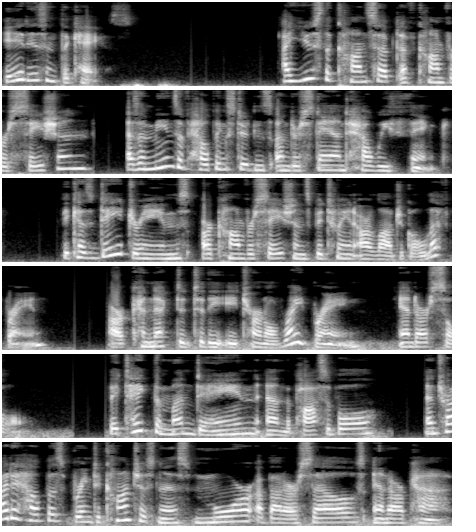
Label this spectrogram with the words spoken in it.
it isn't the case. I use the concept of conversation as a means of helping students understand how we think. Because daydreams are conversations between our logical left brain are connected to the eternal right brain and our soul. They take the mundane and the possible and try to help us bring to consciousness more about ourselves and our path.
